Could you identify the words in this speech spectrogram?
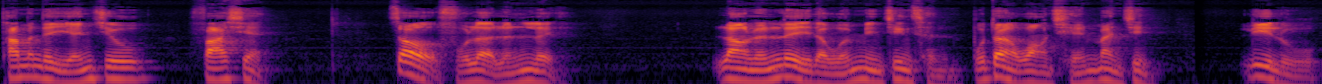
他们的研究发现造福了人类，让人类的文明进程不断往前迈进。例如，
